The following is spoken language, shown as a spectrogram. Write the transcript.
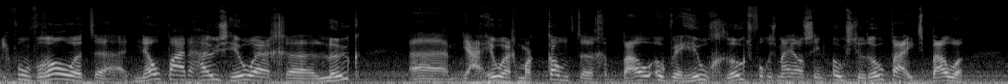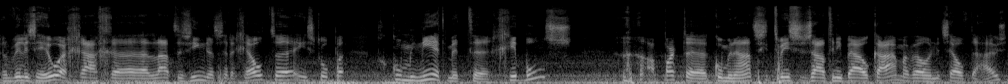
Ik vond vooral het, het Nelpaardenhuis heel erg leuk. Uh, ja, heel erg markant uh, gebouw. Ook weer heel groot. Volgens mij als ze in Oost-Europa iets bouwen... dan willen ze heel erg graag laten zien dat ze er geld eh, in stoppen. Gecombineerd met gibbons. Aparte combinatie. Tenminste, ze zaten niet bij elkaar, maar wel in hetzelfde huis.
